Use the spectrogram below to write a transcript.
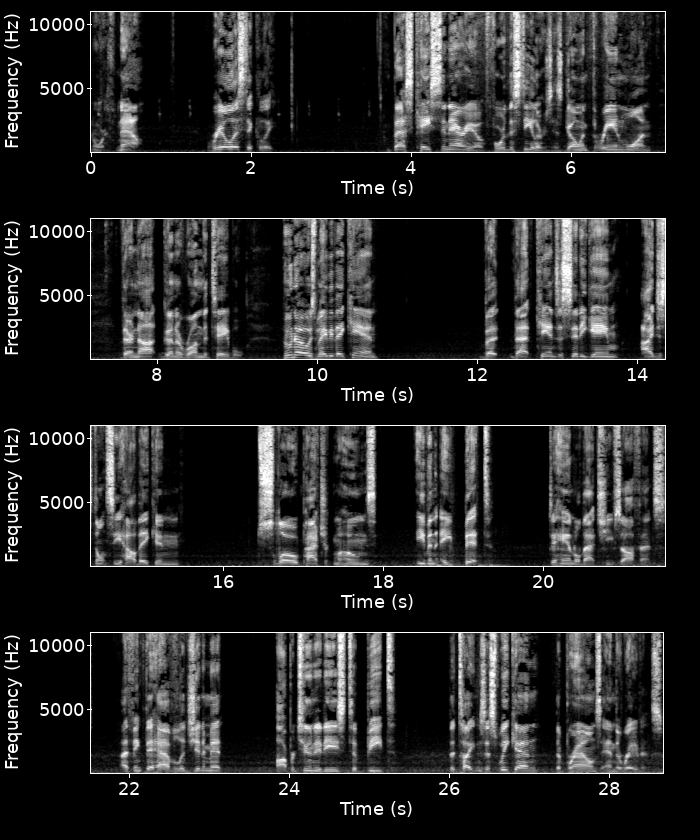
North. Now, realistically, best case scenario for the Steelers is going 3 and 1. They're not going to run the table. Who knows, maybe they can. But that Kansas City game, I just don't see how they can slow Patrick Mahomes even a bit to handle that Chiefs offense. I think they have legitimate opportunities to beat the Titans this weekend, the Browns, and the Ravens.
